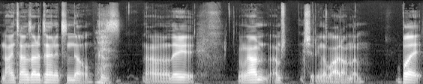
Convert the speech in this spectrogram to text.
Nine times out of ten, it's no, because uh, they. I'm I'm sh- shitting a lot on them, but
